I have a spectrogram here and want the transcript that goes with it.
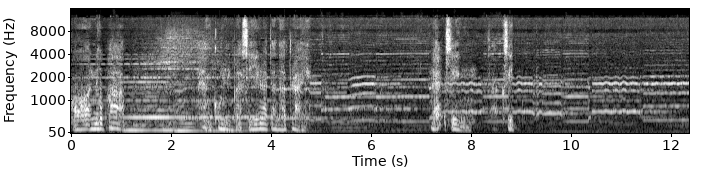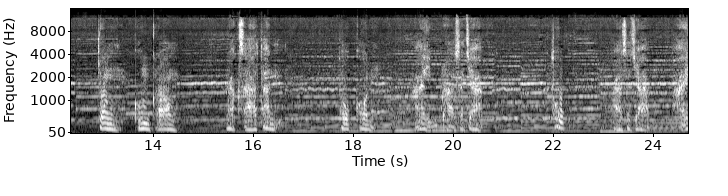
ขออนุภาพ แห่งคุณพระศรีรัตนตรัย และสิ่งศักดิ์สิทธิ์ จงคุ้มครอง รักษาท่าน ทุกคนให้ปราศจาก ทุกปราศจากภัย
